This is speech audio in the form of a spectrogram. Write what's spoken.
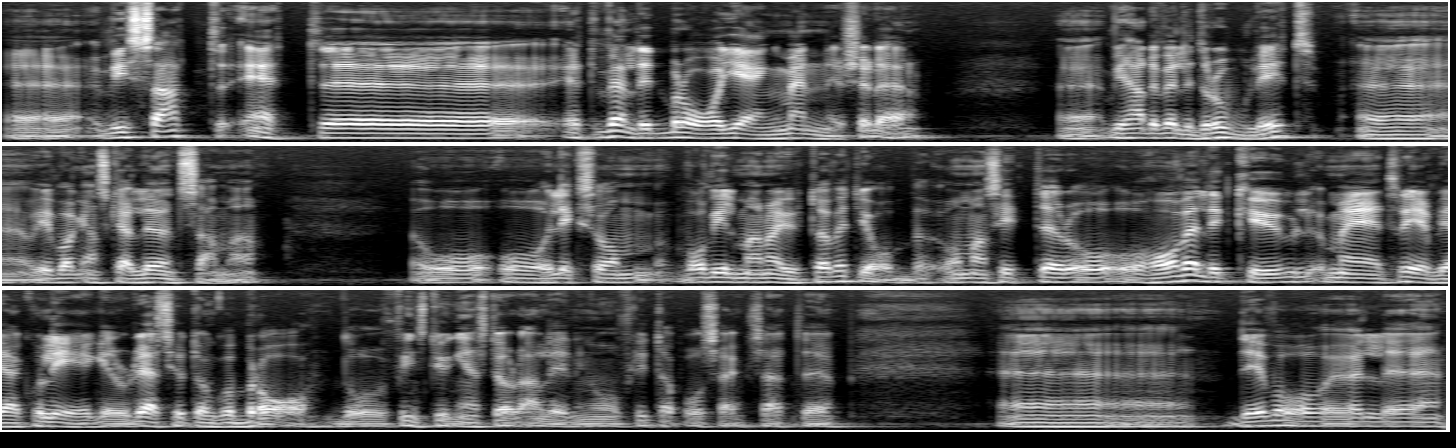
Eh, vi satt ett, eh, ett väldigt bra gäng människor där. Eh, vi hade väldigt roligt. Eh, vi var ganska lönsamma. Och, och liksom, vad vill man ha ut av ett jobb? Om man sitter och, och, har väldigt kul med trevliga kollegor och dessutom går bra. Då finns det ju ingen större anledning att flytta på sig. Så att, eh, eh det, var väl, eh,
